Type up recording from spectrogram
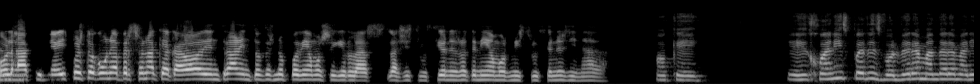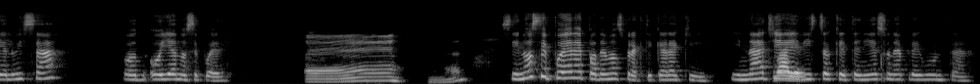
Hola, em, que me habéis puesto con una persona que acababa de entrar, entonces no podíamos seguir las, instrucciones, no teníamos ni instrucciones ni nada. Ok. Eh, Juanis, ¿puedes volver a mandar a María Luisa o, ya no se puede? Eh, si no se puede, podemos practicar aquí. Y Nadia, he visto que tenías una pregunta.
